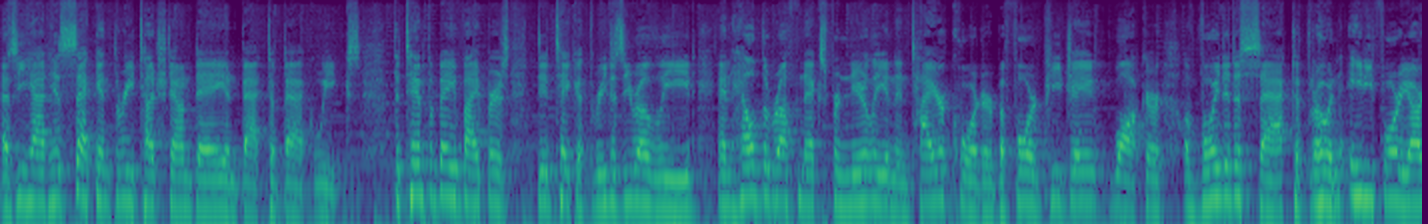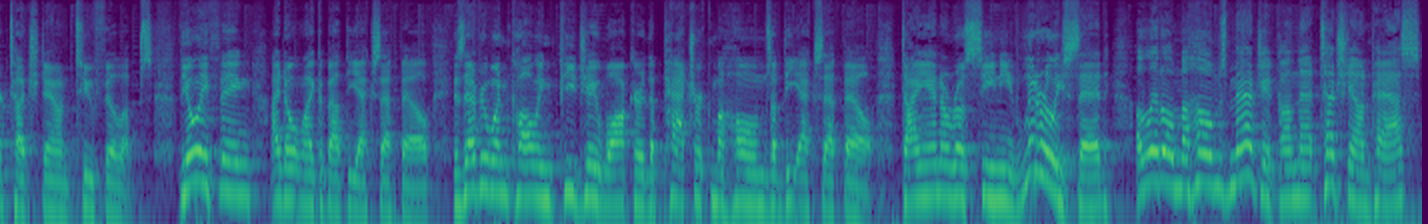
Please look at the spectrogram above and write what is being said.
as he had his second three touchdown day in back to back weeks. The Tampa Bay Vipers did take a 3 0 lead and held the Roughnecks for nearly an entire quarter before PJ Walker avoided a sack to throw an 84 yard touchdown to Phillips. The only thing I don't like about the XFL is everyone calling PJ Walker the Patrick Mahomes of the XFL. XFL. Dianna Russini literally said, a little Mahomes magic on that touchdown pass.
